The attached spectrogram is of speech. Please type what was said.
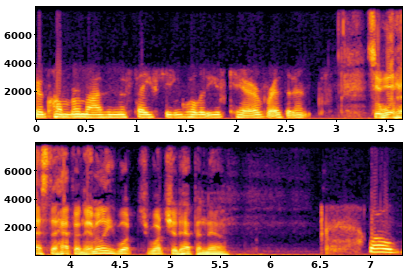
you know, compromising the safety and quality of care of residents. So, what has to happen, Emily? What what should happen now? Well,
